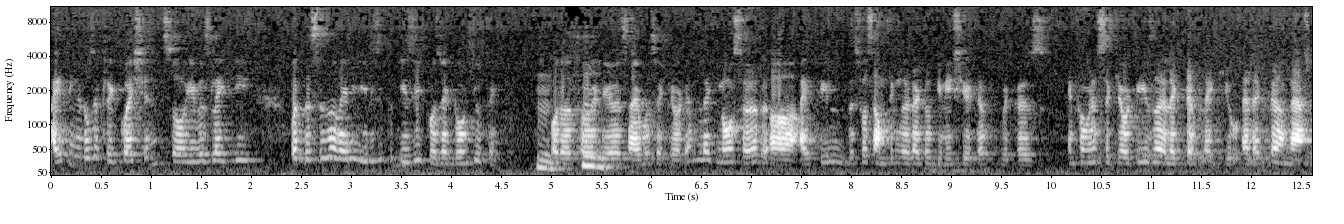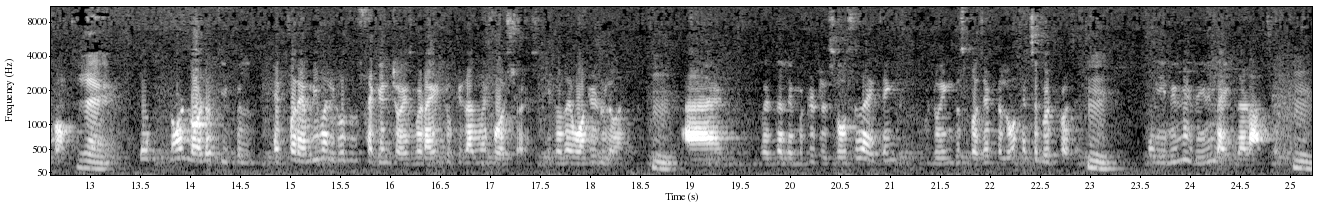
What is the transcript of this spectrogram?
I think it was a trick question. So he was like, he, but this is a very easy, easy project, don't you think? Hmm. For a third year cybersecurity, I'm like, no, sir. Uh, I feel this was something that I took initiative because information security is a elective, like you elect a mass NASCOM. Right. So not a lot of people, and for everyone it was the second choice, but I took it as my first choice because I wanted to learn. Hmm. And with the limited resources, I think doing this project alone, it's a good project. Hmm. So he really, really liked that answer. Hmm.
